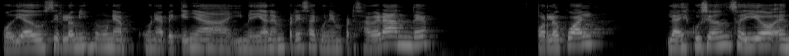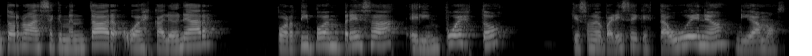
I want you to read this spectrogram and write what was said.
podía deducir lo mismo una, una pequeña y mediana empresa que una empresa grande, por lo cual la discusión se dio en torno a segmentar o a escalonar por tipo de empresa el impuesto, que eso me parece que está bueno, digamos,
